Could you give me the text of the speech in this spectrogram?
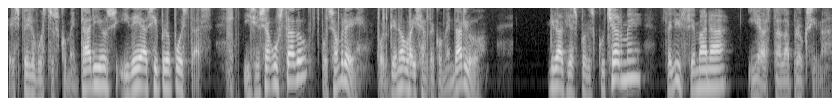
espero vuestros comentarios, ideas y propuestas. Y si os ha gustado, pues hombre, ¿por qué no vais a recomendarlo? Gracias por escucharme, feliz semana y hasta la próxima.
